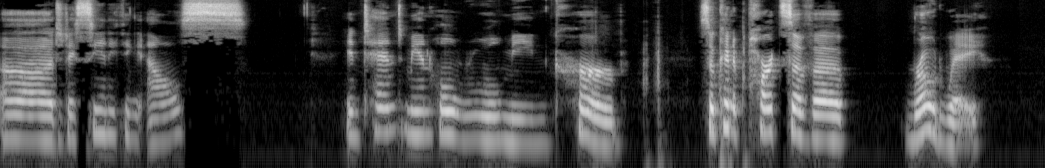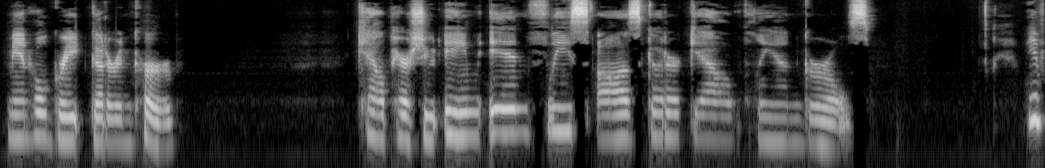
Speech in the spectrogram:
Uh, did I see anything else? Intend, manhole, rule, mean, curb. So kind of parts of a roadway. Manhole, grate, gutter, and curb. Cal, parachute, aim, in, fleece, Oz, gutter, gal, plan, girls. We have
